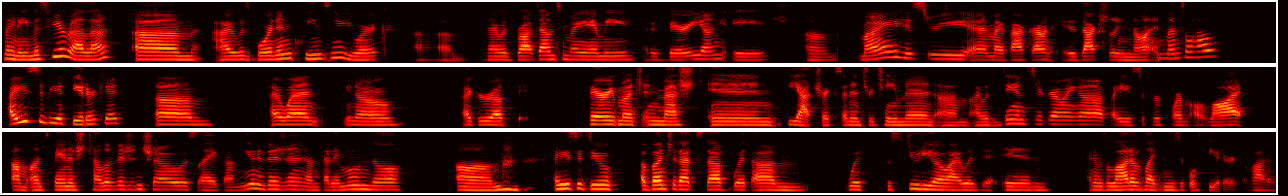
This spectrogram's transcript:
my name is Fiorella. Um, I was born in Queens, New York, um, and I was brought down to Miami at a very young age. Um, my history and my background is actually not in mental health. I used to be a theater kid. Um, I went, you know, I grew up very much enmeshed in theatrics and entertainment. Um, I was a dancer growing up. I used to perform a lot um, on Spanish television shows like Univision, on Telemundo. Um, I used to do a bunch of that stuff with um with the studio I was in, and it was a lot of like musical theater, a lot of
